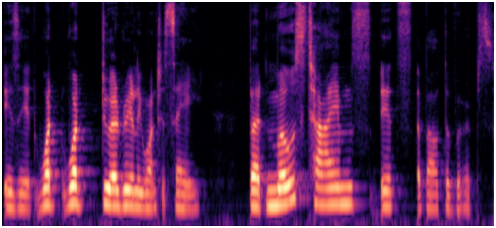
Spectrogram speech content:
is it what what do I really want to say? But most times it's about the verbs.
